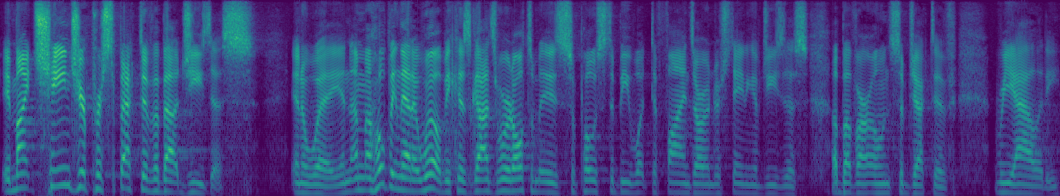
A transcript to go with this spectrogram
It might change your perspective about Jesus in a way. And I'm hoping that it will because God's word ultimately is supposed to be what defines our understanding of Jesus above our own subjective reality.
